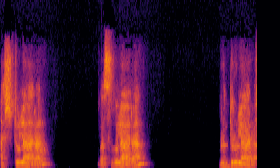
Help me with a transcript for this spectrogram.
అష్టులారా వసువులారా రుద్రులారా.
